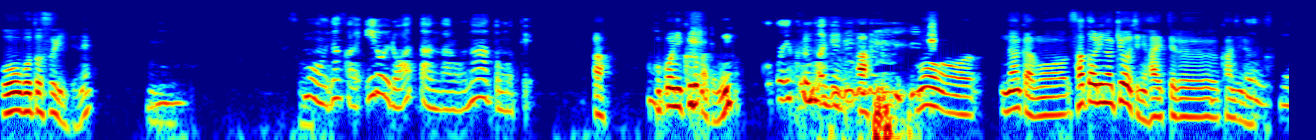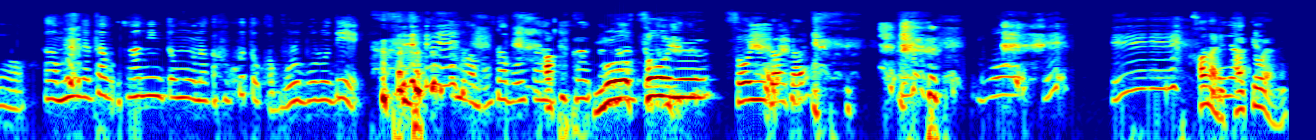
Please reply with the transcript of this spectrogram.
う大大ごとすぎてね。うんそうもうなんかいろいろあったんだろうなと思って。あ、ここに来るまでに？ここに来るまでに。あ、もう、なんかもう、悟りの境地に入ってる感じなそのうですよ。だからみんな多分3人ともなんか服とかボロボロで、まあボサボサ。あもう、そうう。いう、そういう段階？もう、え、えかなり佳境やね。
